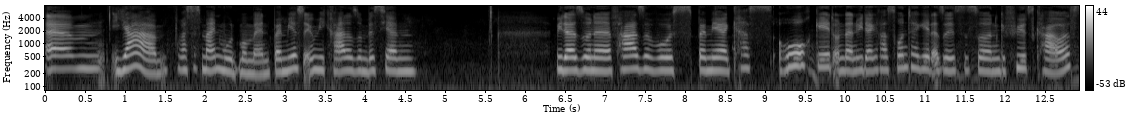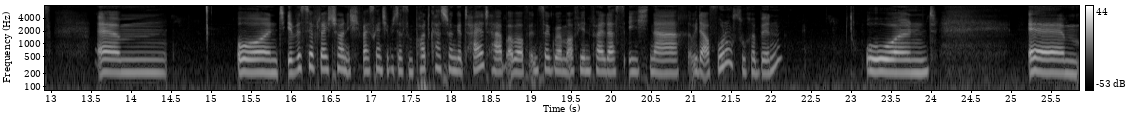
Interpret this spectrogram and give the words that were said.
ähm, ja, was ist mein Mutmoment? Bei mir ist irgendwie gerade so ein bisschen wieder so eine Phase, wo es bei mir krass hoch geht und dann wieder krass runter geht. Also es ist so ein Gefühlschaos. Ähm, und ihr wisst ja vielleicht schon, ich weiß gar nicht, ob ich das im Podcast schon geteilt habe, aber auf Instagram auf jeden Fall, dass ich nach wieder auf Wohnungssuche bin. Und ähm,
